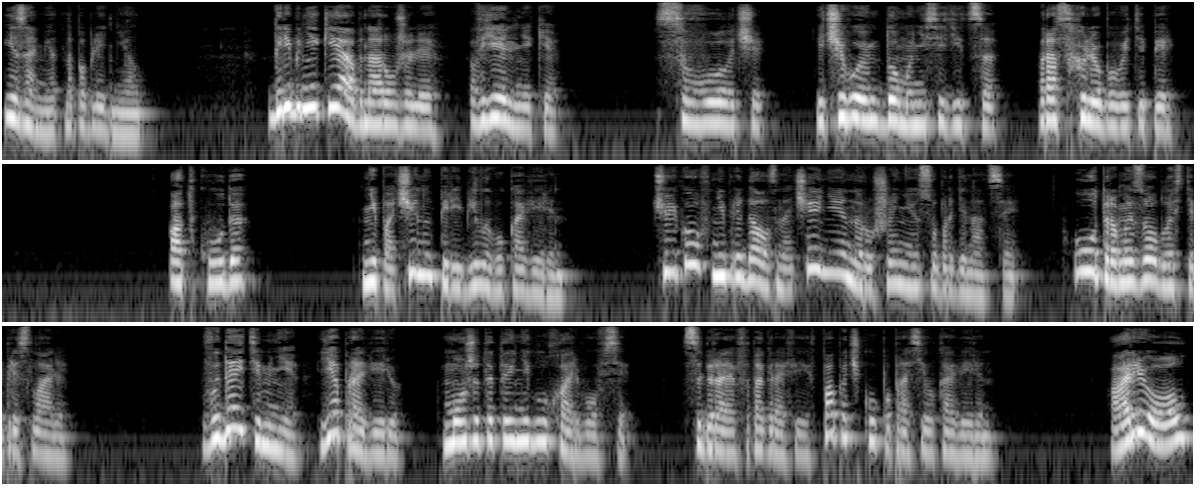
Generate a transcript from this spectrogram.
и заметно побледнел. «Грибники обнаружили в ельнике». «Сволочи! И чего им дома не сидится? Расхлебывай теперь!» «Откуда?» Не по чину перебил его Каверин. Чуйков не придал значения нарушению субординации. «Утром из области прислали». «Вы дайте мне, я проверю. Может, это и не глухарь вовсе». Собирая фотографии в папочку, попросил Каверин. «Орел!»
